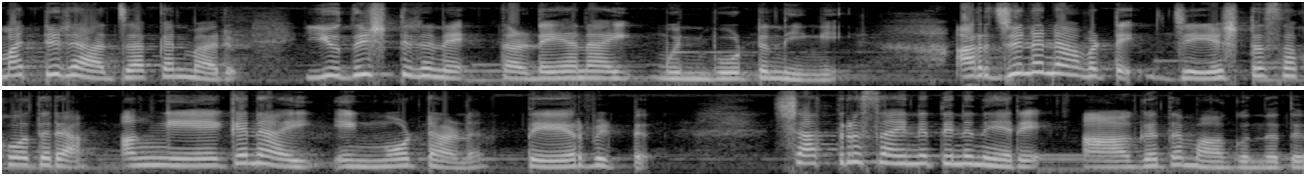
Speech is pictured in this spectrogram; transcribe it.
മറ്റു രാജാക്കന്മാരും യുധിഷ്ഠിരനെ തടയാനായി മുൻപോട്ട് നീങ്ങി. അർജുനനാവട്ടെ ജ്യേഷ്ഠ സഹോദര അങ്ങേകനായി എങ്ങോട്ടാണ് തേർവിട്ട് ശത്രു സൈന്യത്തിന് നേരെ ആഗതമാകുന്നത്.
